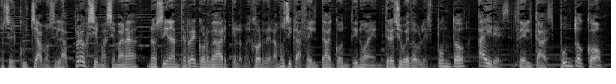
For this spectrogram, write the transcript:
nos escuchamos la próxima semana, no sin antes recordar que lo mejor de la música celta continúa en www.airesceltas.com.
